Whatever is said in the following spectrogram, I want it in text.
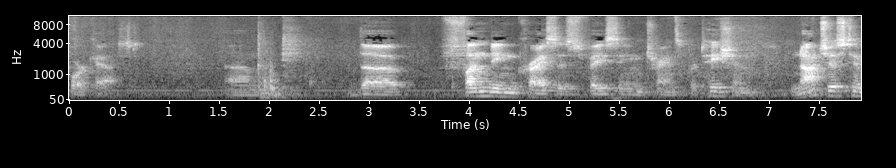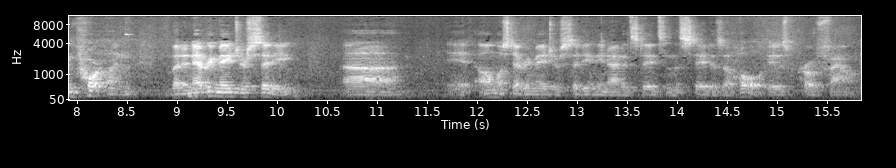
forecast. Um, The funding crisis facing transportation, not just in Portland, but in every major city, uh, almost every major city in the United States and the state as a whole is profound.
